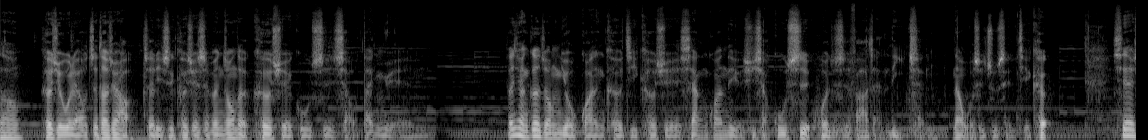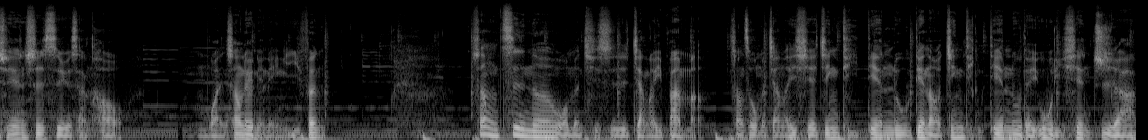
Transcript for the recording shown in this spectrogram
Hello，科学无聊知道就好，这里是科学十分钟的科学故事小单元，分享各种有关科技科学相关的有趣小故事或者是发展历程。那我是主持人杰克，现在时间是四月三号晚上六点零一分。上次呢，我们其实讲了一半嘛。上次我们讲了一些晶体电路、电脑晶体电路的物理限制啊，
